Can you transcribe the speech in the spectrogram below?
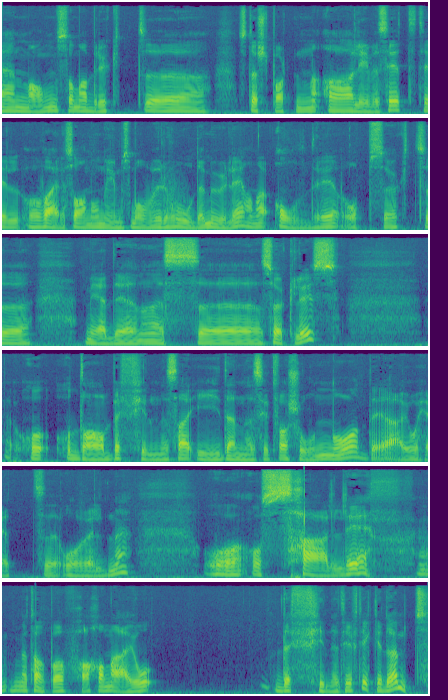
en mann som har brukt uh, størsteparten av livet sitt til å være så anonym som overhodet mulig. Han har aldri oppsøkt uh, medienes uh, søkelys. Og, da befinne seg i denne situasjonen nå, det er jo helt overveldende. Og, og, særlig med tanke på at han er jo definitivt ikke dømt.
